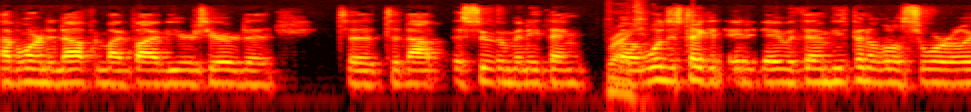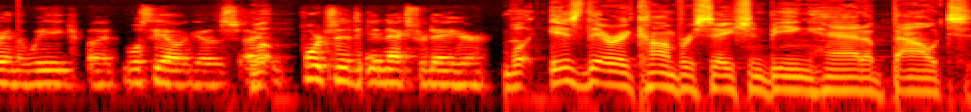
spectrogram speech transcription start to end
I've learned enough in my five years here to to to not assume anything. Right. Uh, we'll just take it day to day with him. He's been a little sore early in the week, but we'll see how it goes. Well, fortunate to get an extra day here. Well, is there a conversation being had about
